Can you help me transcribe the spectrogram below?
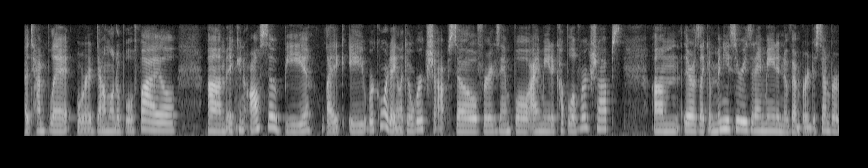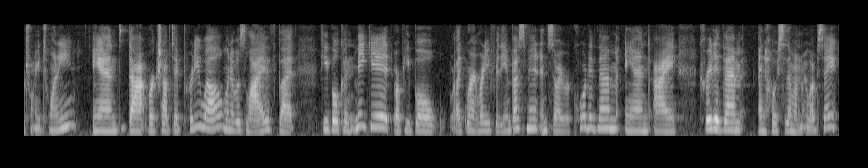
a template or a downloadable file. Um, it can also be like a recording, like a workshop. So, for example, I made a couple of workshops. Um, there was like a mini series that I made in November and December of 2020, and that workshop did pretty well when it was live, but people couldn't make it or people like weren't ready for the investment, and so I recorded them and I created them and hosted them on my website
